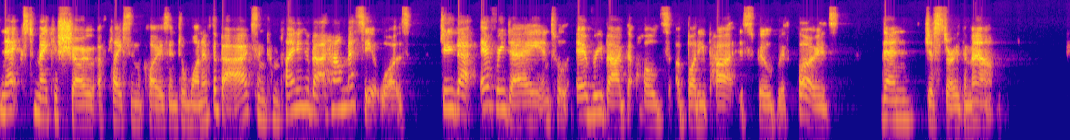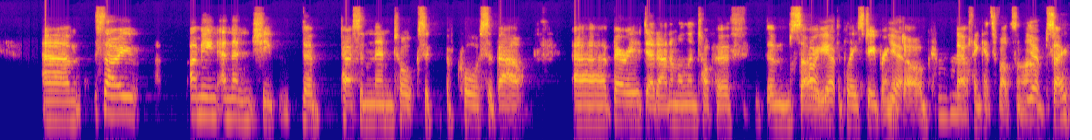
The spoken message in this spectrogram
Next, make a show of placing the clothes into one of the bags and complaining about how messy it was. Do that every day until every bag that holds a body part is filled with clothes. Then just throw them out. Um, so I mean, and then she, the person then talks, of course, about uh, bury a dead animal on top of them. So oh, yep. if the police do bring yep. a dog, mm-hmm. they'll think it's false alarm. Yep. So,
